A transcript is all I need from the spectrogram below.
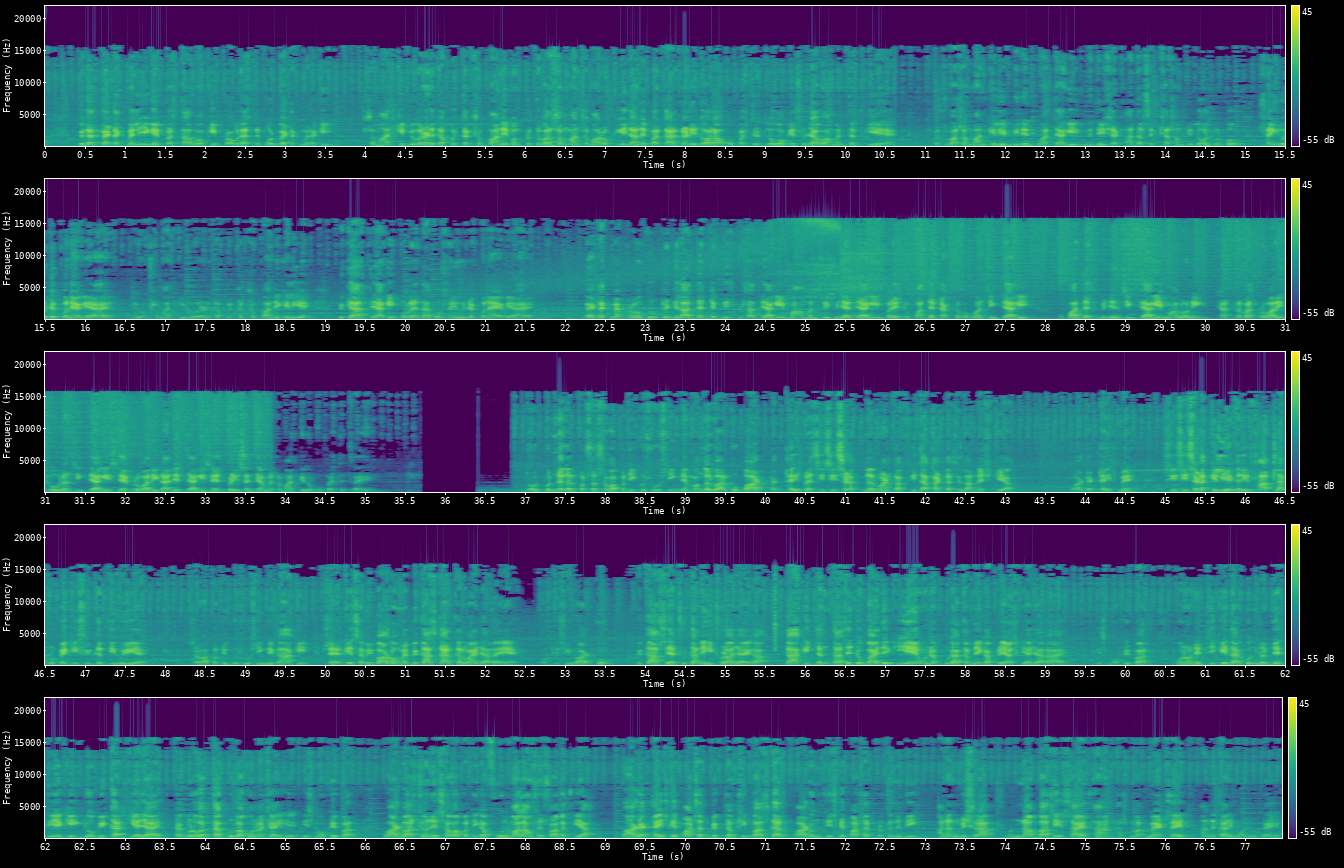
विगत बैठक में लिए गए प्रस्तावों की प्रोग्रेस रिपोर्ट बैठक में रखी। समाज की विवरण का पुस्तक छब्बान एवं प्रतिभा सम्मान समारोह किए जाने पर कार्यकारिणी द्वारा उपस्थित लोगों के सुझाव आमंत्रित किए हैं। प्रतिभा सम्मान के लिए वीरेंद्र कुमार त्यागी, निदेशक आदर्श शिक्षा समिति धौलपुर को संयोजक बनाया गया है। एवं समाज की विवरण का पुस्तक छपवाने के लिए विकास त्यागी कुरेंदा को संयोजक बनाया गया है। बैठक में प्रमुख रूप से जिला अध्यक्ष जगदीश प्रसाद त्यागी, महामंत्री विजय त्यागी, वरिष्ठ उपाध्यक्ष डॉक्टर भगवान सिंह त्यागी, उपाध्यक्ष विजेंद्र सिंह त्यागी मालवनी छात्रावास प्रभारी सोहरन सिंह त्यागी, सह प्रभारी राजेश त्यागी सहित बड़ी संख्या में समाज के लोग उपस्थित रहे। धौलपुर नगर परिषद सभापति कुशूर सिंह ने मंगलवार को वार्ड 28 में सीसी सड़क निर्माण का फीता काटकर शिलान्यास किया। वार्ड 28 में सीसी सड़क के लिए करीब सात लाख रुपए की स्वीकृति हुई है। सभापति कुशूर सिंह ने कहा कि शहर के सभी वार्डों में विकास कार्य करवाए जा रहे हैं और किसी वार्ड को विकास से अछूता नहीं छोड़ा जाएगा। कहा कि जनता से जो वायदे किए हैं, उन्हें पूरा करने का प्रयास किया जा रहा है। इस मौके पर उन्होंने ठेकेदार को निर्देश दिए कि जो भी कार्य किया जाए गुणवत्ता पूर्वक होना चाहिए। इस मौके पर वार्ड वासियों ने सभापति का फूल मालाओं से स्वागत किया। वार्ड 28 के पार्षद विक्रम सिंह भास्कर, वार्ड उनतीस के पार्षद प्रतिनिधि आनंद मिश्रा, मुन्ना अब्बासी शाहिद खान, हसमत मेट सहित अन्य कार्य मौजूद रहे।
